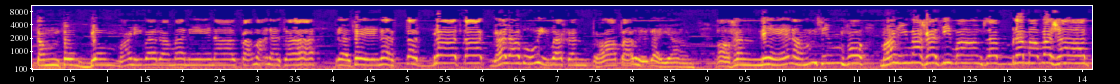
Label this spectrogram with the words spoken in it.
तम् तुभ्यम् मणिवरमनेनाल्पमनस रसेनस्तद्भ्राता भ्राता गलभुविवकन् प्रापहृदयम्। अहम् अहन्नेनम् सिंहो मणिमहसिमांस भ्रमवशात् सभ्रमवशात्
